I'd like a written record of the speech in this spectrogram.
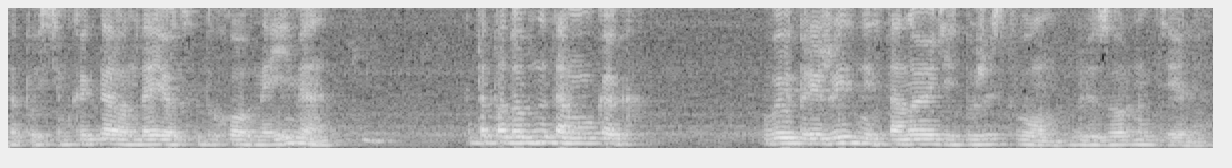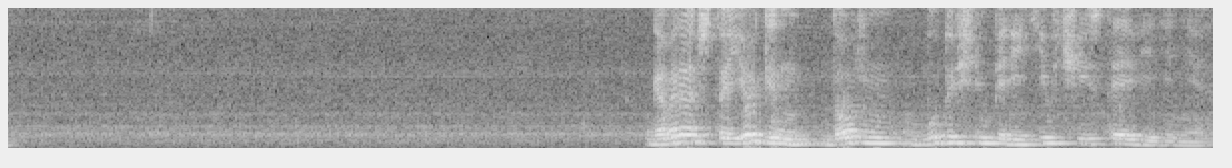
Допустим, когда вам дается духовное имя, это подобно тому, как вы при жизни становитесь божеством в иллюзорном теле. Говорят, что йогин должен в будущем перейти в чистое видение –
